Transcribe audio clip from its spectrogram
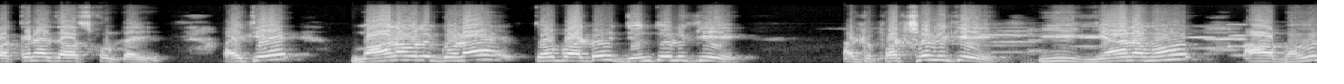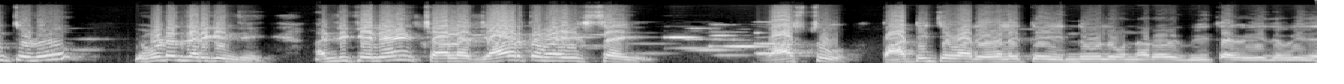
పక్కనే దాచుకుంటాయి. అయితే మానవులకు కూడా తో పాటు జంతువులకి అటు పక్షులకి ఈ జ్ఞానము ఆ భగవంతుడు ఇవ్వడం జరిగింది. అందుకనే చాలా జాగ్రత్త వహిస్తాయి. వాస్తు పాటించే వారు ఎవరైతే హిందువులు ఉన్నారో వివిధ వివిధ వివిధ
